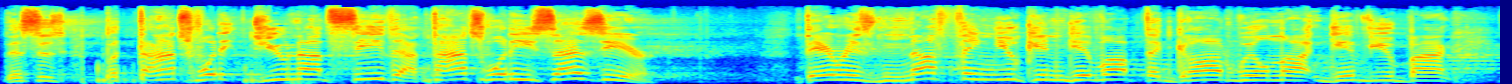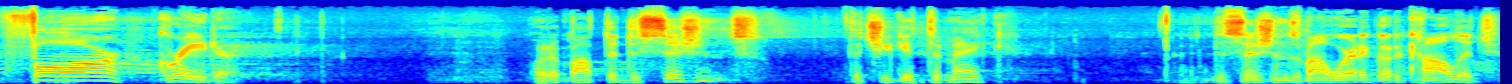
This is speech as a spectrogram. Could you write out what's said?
This is, but that's what, do you not see that? That's what he says here. There is nothing you can give up that God will not give you back far greater. What about the decisions that you get to make? Decisions about where to go to college,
